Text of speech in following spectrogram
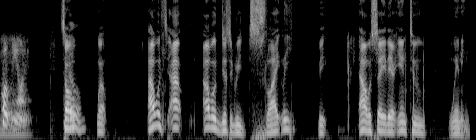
Quote me on it. So, Ooh. Well, I would I I would disagree slightly. Be, I would say they're into winning,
